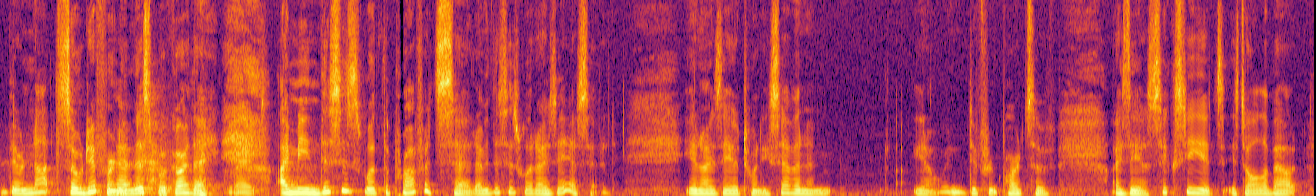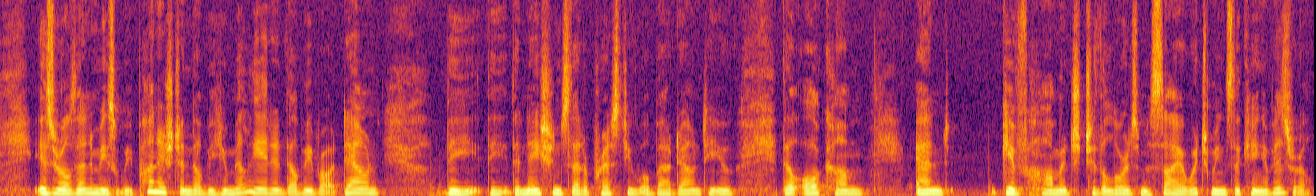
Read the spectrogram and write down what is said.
they're not so different in this book, are they? right. I mean, this is what the prophets said. I mean, this is what Isaiah said in Isaiah 27 and you know, in different parts of Isaiah 60, it's, it's all about Israel's enemies will be punished and they'll be humiliated, they'll be brought down. The, the, the nations that oppressed you will bow down to you. They'll all come and give homage to the Lord's Messiah, which means the King of Israel.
